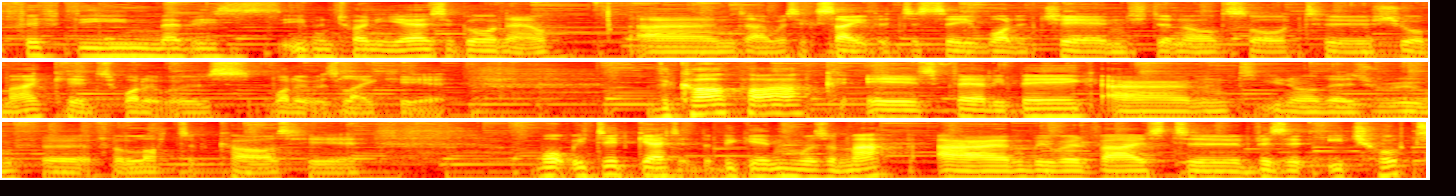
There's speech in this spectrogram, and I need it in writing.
15, maybe even 20 years ago now and I was excited to see what had changed and also to show my kids what it was what it was like here. The car park is fairly big and you know there's room for, for lots of cars here. What we did get at the beginning was a map and we were advised to visit each hut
